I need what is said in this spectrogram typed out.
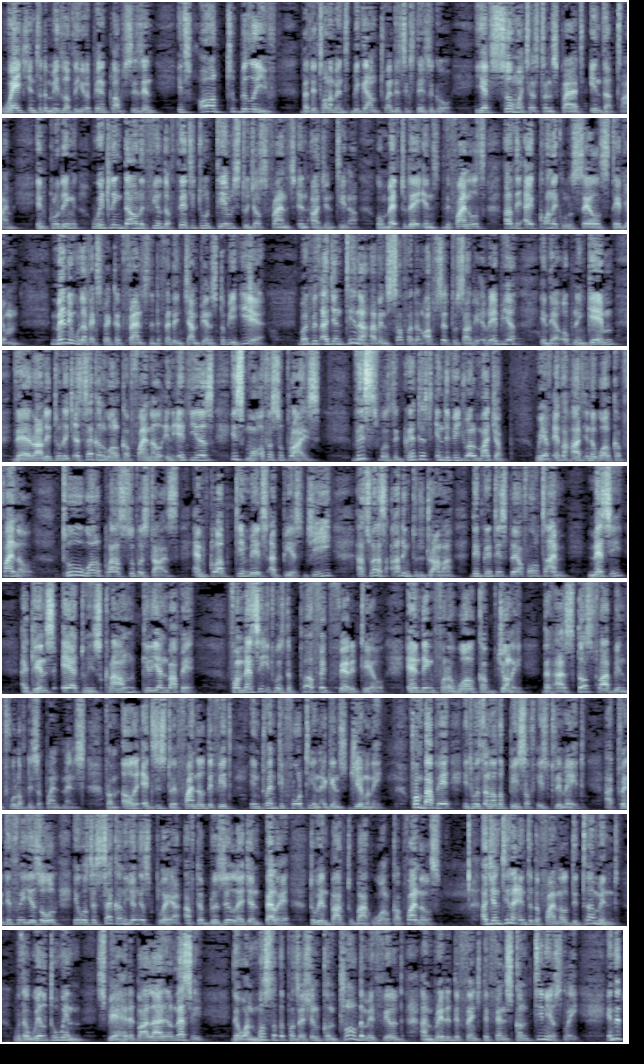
Wedged into the middle of the European club season, it's hard to believe that the tournament began 26 days ago. Yet so much has transpired in that time, including whittling down a field of 32 teams to just France and Argentina, who met today in the finals at the iconic Lusail Stadium. Many would have expected France, the defending champions, to be here but with Argentina having suffered an upset to Saudi Arabia in their opening game, their rally to reach a second World Cup final in eight years is more of a surprise. This was the greatest individual matchup we have ever had in a World Cup final. Two world-class superstars and club teammates at PSG, as well as adding to the drama, the greatest player of all time, Messi, against heir to his crown, Kylian Mbappe. For Messi, it was the perfect fairy tale, ending for a World Cup journey that has thus far been full of disappointments, from early exits to a final defeat in 2014 against Germany. For Mbappe, it was another piece of history made. At 23 years old, he was the second youngest player after Brazil legend Pelé to win back-to-back -back World Cup finals. Argentina entered the final determined with a will to win, spearheaded by Lionel Messi, they won most of the possession, controlled the midfield, and raided the French defense continuously. In the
